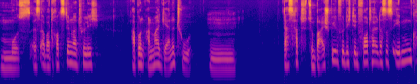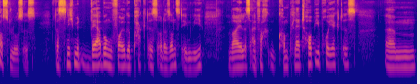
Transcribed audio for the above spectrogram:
muss, es aber trotzdem natürlich ab und an mal gerne tue. Hm. Das hat zum Beispiel für dich den Vorteil, dass es eben kostenlos ist. Dass es nicht mit Werbung vollgepackt ist oder sonst irgendwie, weil es einfach ein komplett Hobbyprojekt ist. Ähm,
